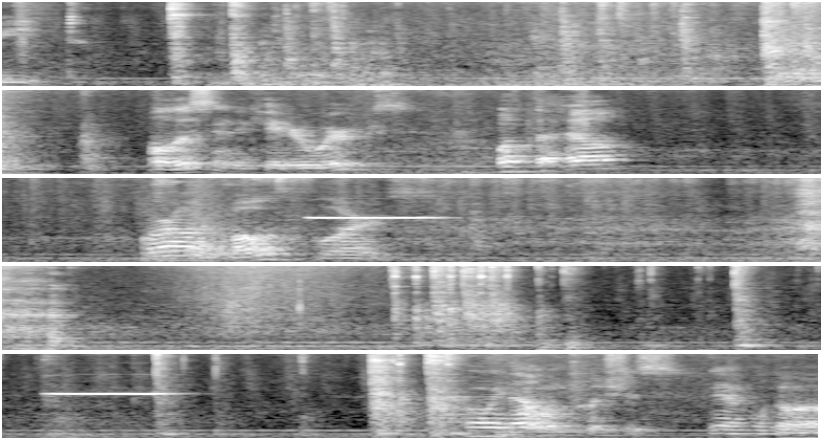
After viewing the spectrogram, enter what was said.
Sweet. Oh, this indicator works. What the hell? We're on both floors. Oh, Only that one pushes. Yeah, we'll go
